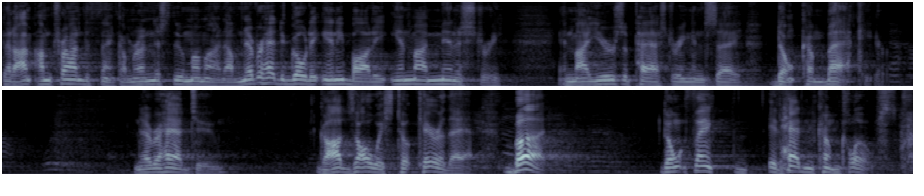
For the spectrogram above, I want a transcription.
that I'm, I'm trying to think. I'm running this through my mind. I've never had to go to anybody in my ministry in my years of pastoring and say, don't come back here. Never had to. God's always took care of that. But don't think it hadn't come close.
